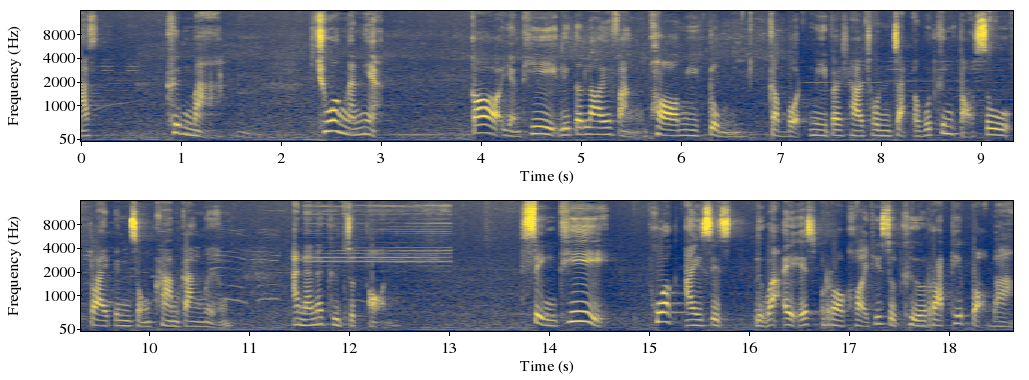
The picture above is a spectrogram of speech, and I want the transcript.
าสขึ้นมา ช่วงนั้นเนี่ยก็อย่างที่ลิตเติ้ลเล่าให้ฟังพอมีกลุ่มกบฏมีประชาชนจับอาวุธขึ้นต่อสู้ กลายเป็นสงครามกลางเมือง อันนั้นน่ะคือจุดอ่อน สิ่งที่พวก ISIS หรือว่า IS รอคอยที่สุดคือรัฐที่เปราะบาง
